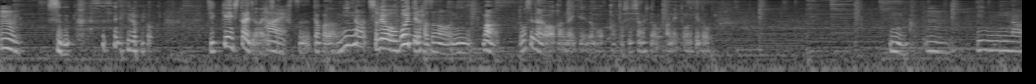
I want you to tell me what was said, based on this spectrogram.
うん。すぐ。いろいろ。実験したいじゃないですか、はい、普通。だからみんなそれを覚えてるはずなのにまあ同世代は分かんないけれども年下の人は分かんないと思うけど。うん、うん。みんな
